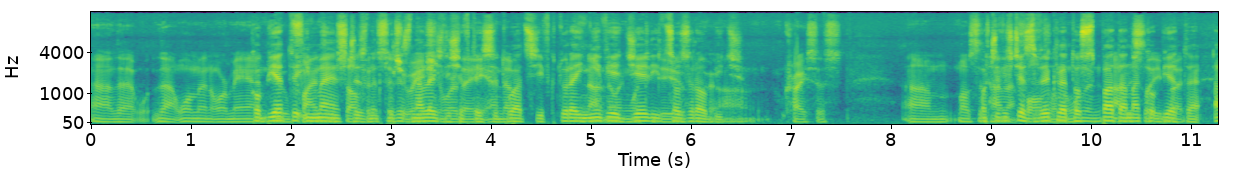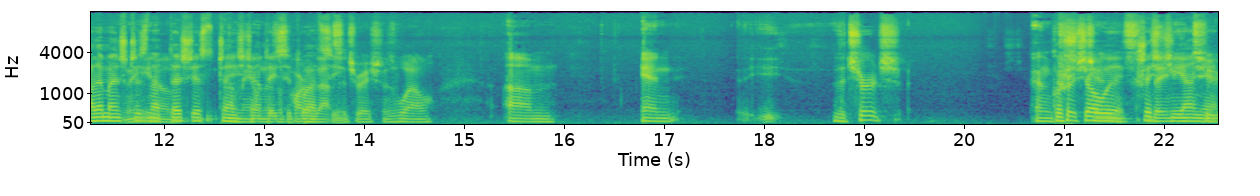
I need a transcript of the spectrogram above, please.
Uh, Kobiety i mężczyzn, którzy znaleźli się w tej sytuacji, w której nie wiedzieli, co zrobić. uh, crisis. Um, Oczywiście zwykle to spada na kobietę, ale mężczyzna też jest częścią tej sytuacji. Kościoły, chrześcijanie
